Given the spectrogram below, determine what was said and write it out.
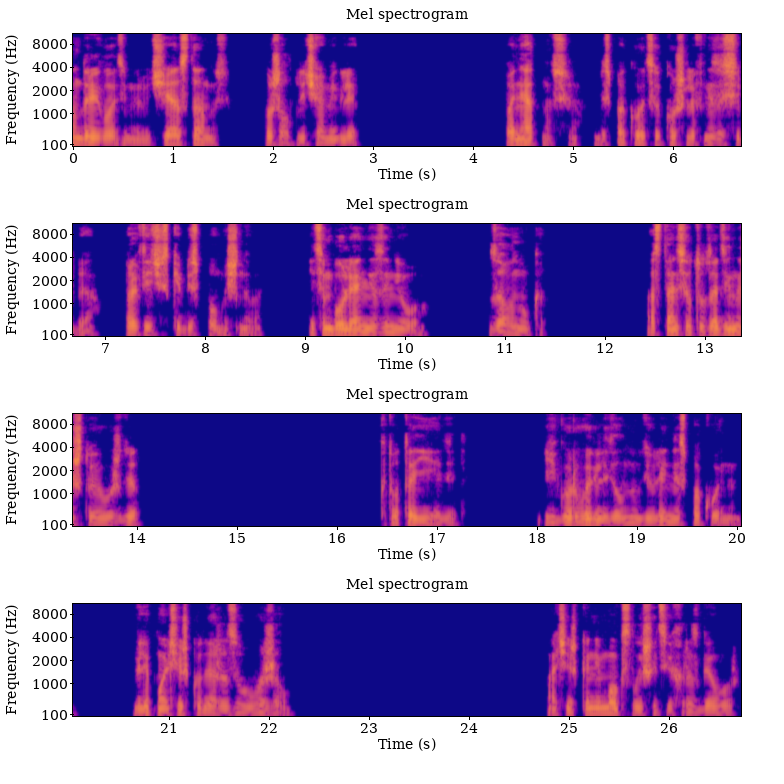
Андрей Владимирович, я останусь», – пожал плечами Глеб. Понятно все. Беспокоится Кошелев не за себя, практически беспомощного. И тем более не за него за внука. Останься тут один, и что его ждет? Кто-то едет. Егор выглядел на удивление спокойным. Глеб мальчишку даже зауважал. Мальчишка не мог слышать их разговор,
